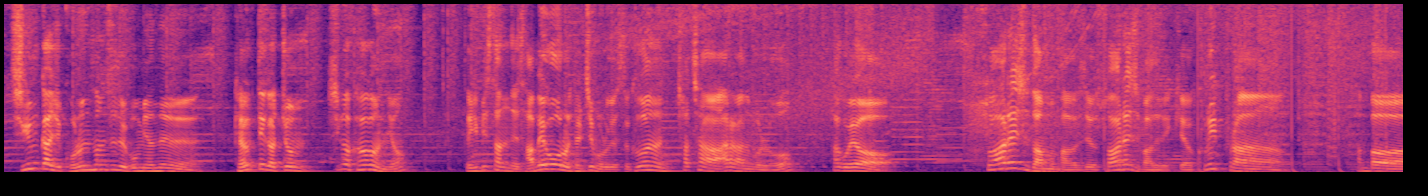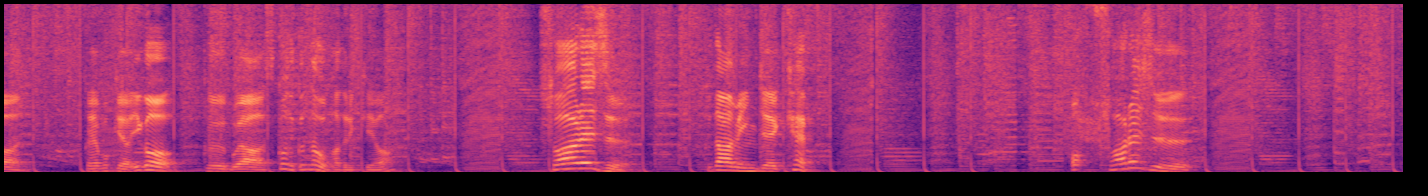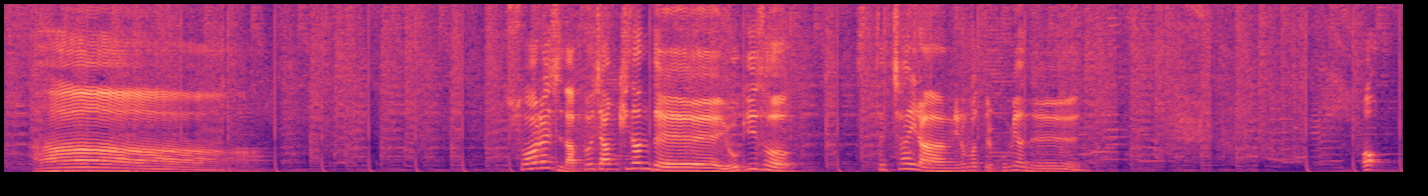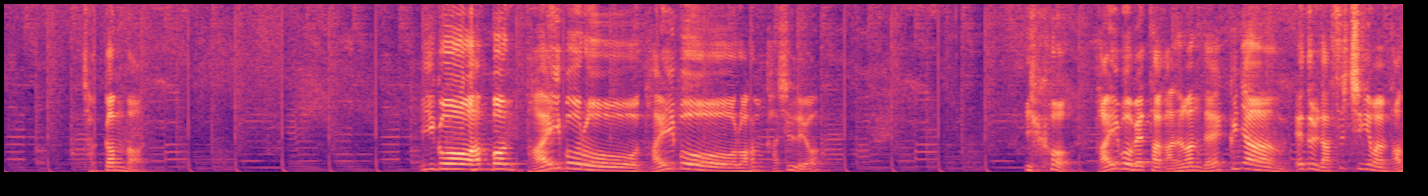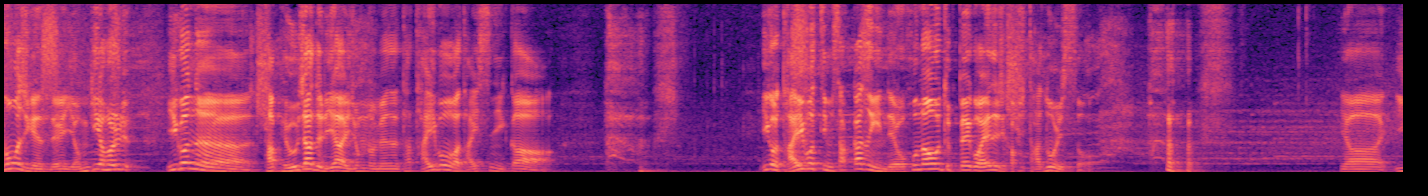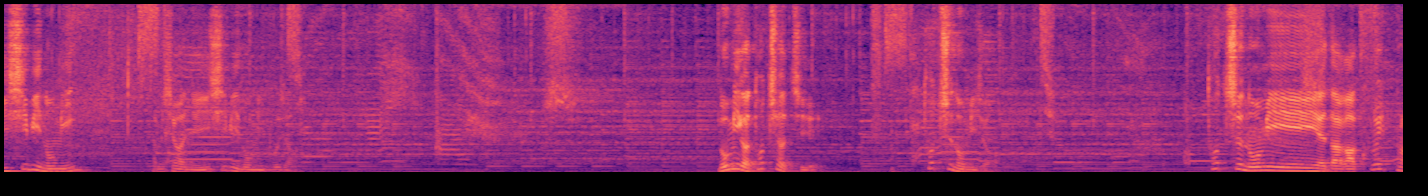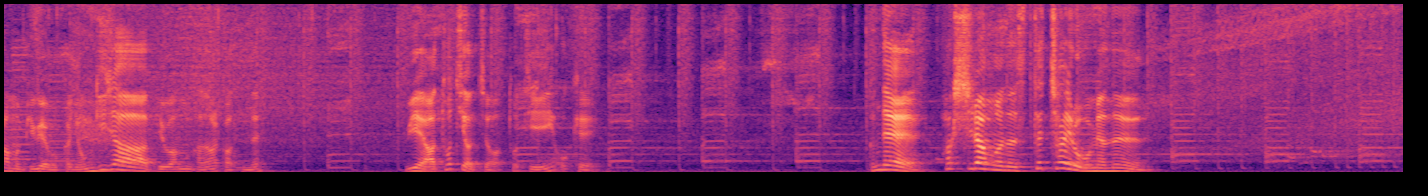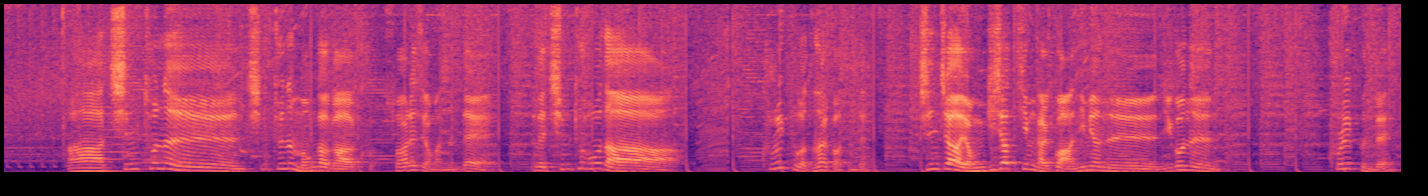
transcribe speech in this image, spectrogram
지금까지 고른 선수들 보면은 가격대가 좀 심각하거든요. 되게 비싼데 400억으로 될지 모르겠어. 그거는 차차 알아가는 걸로 하고요. 수아레즈도 한번 봐주세요. 수아레즈 봐드릴게요. 크리프랑 한번 그 해볼게요. 이거 그 뭐야 스쿼드 끝나고 봐드릴게요. 수아레즈 그 다음에 이제 캡 어? 수아레즈 아 수아레즈 나쁘지 않긴 한데 여기서 stat 차이랑 이런 것들 보면은 어? 잠깐만. 이거 한번 다이버로 다이버로 한번 가실래요? 이거 다이버 meta 가능한데? 그냥 애들 다 스치기만 하면 다 넘어지겠는데? 연기 헐 이거는 다 배우자들이야 이 정도면은. 다 다이버가 다 있으니까 이거 다이버 팀 싹 가능인데요. 호나우드 빼고 애들이 같이 다 누워있어. 야 22 노미? 잠시만요. 22 노미 보자. 노미가 TOTS였지. TOTS 노미죠. TOTS 노미에다가 크루이프를 한번 비교해볼까? 연기자 비교 한번 가능할 것 같은데? 위에 아 TOTY였죠. TOTY. 오케이 근데 확실한 거는 stat 차이로 보면은 아 침투는 침투는 뭔가가 쿠- 수아레즈가 맞는데 근데 침투보다 크루이프가 더 나을 것 같은데? 진짜 연기자 팀 갈 거 아니면은 이거는 크루이프인데?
